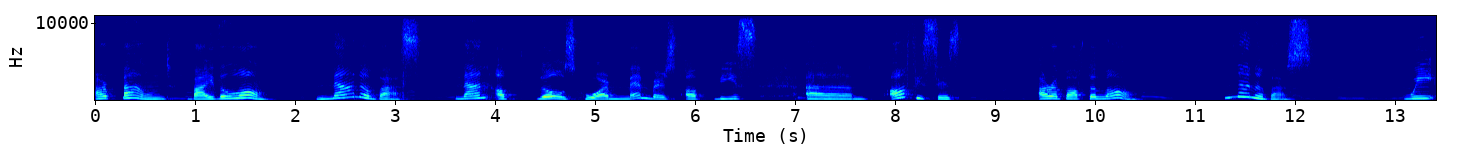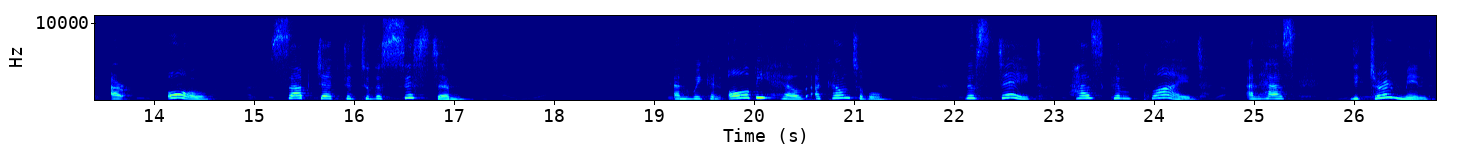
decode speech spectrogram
are bound by the law. None of us none of those who are members of these um, offices are above the law. None of us. We are all subjected to the system and we can all be held accountable. The state has complied and has determined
